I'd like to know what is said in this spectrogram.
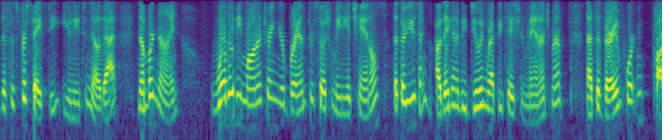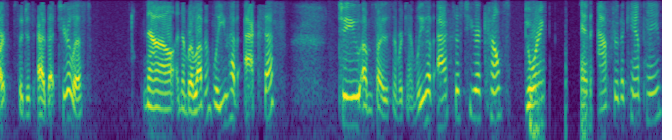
This is for safety. You need to know that. Number nine, will they be monitoring your brand through social media channels that they're using? Are they going to be doing reputation management? That's a very important part, so just add that to your list. Now, number 11, will you have access to, you, I'm sorry, this is number 10. Will you have access to your accounts during and after the campaign?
